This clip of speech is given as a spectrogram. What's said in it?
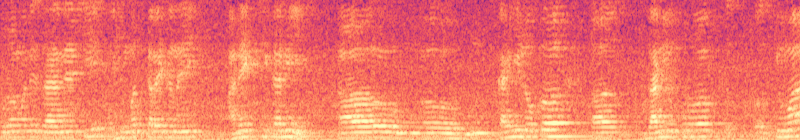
पुरामध्ये जाण्याची हिंमत करायचं नाही. अनेक ठिकाणी काही लोक जाणीवपूर्वक किंवा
